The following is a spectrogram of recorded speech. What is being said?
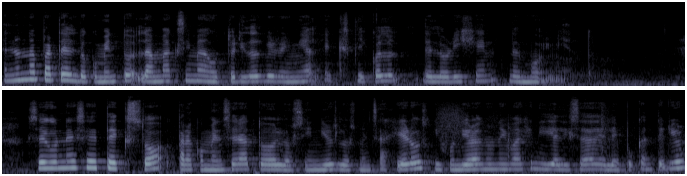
En una parte del documento, la máxima autoridad virreinal explicó el origen del movimiento. Según ese texto, para convencer a todos los indios, los mensajeros difundieron una imagen idealizada de la época anterior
